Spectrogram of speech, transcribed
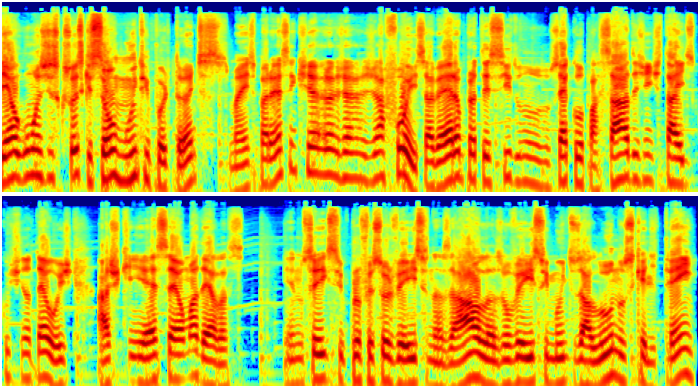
Tem algumas discussões que são muito importantes, mas parecem que já, já, já foi, sabe? Eram para ter sido no século passado e a gente tá aí discutindo até hoje. Acho que essa é uma delas. Eu não sei se o professor vê isso nas aulas ou vê isso em muitos alunos que ele tem.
